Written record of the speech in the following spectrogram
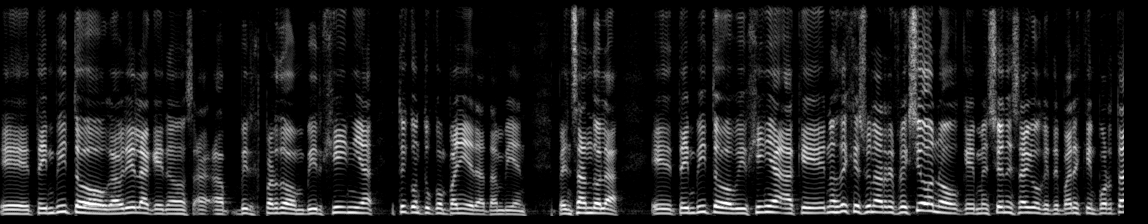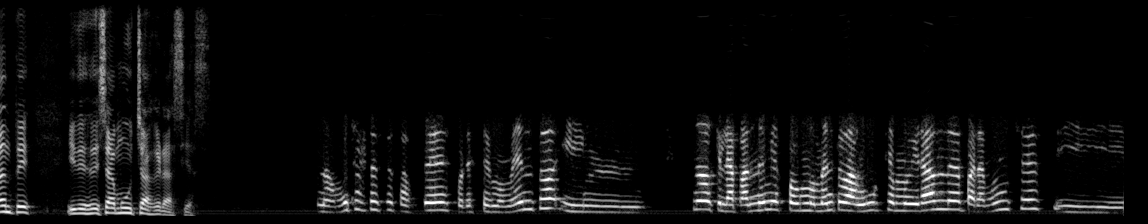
Eh, te invito, Gabriela, que nos, perdón, Virginia, estoy con tu compañera también, pensándola. Eh, te invito, Virginia, a que nos dejes una reflexión o que menciones algo que te parezca importante y desde ya muchas gracias. No, muchas gracias a ustedes por este momento y mm, no, que la pandemia fue un momento de angustia muy grande para muchos y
